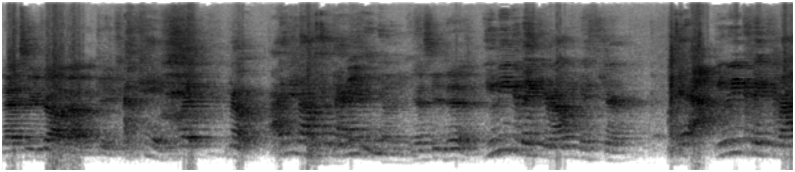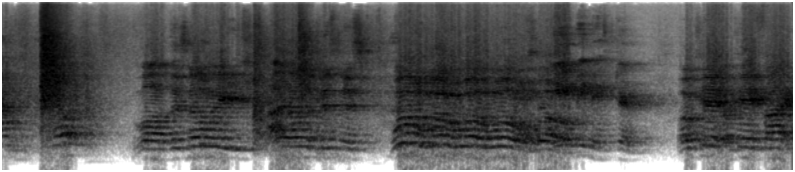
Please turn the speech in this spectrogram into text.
That's your job application. Okay, but no, I did not put I that didn't in. know you. Yes, you did. You need to make your own, mister. Yeah. You need to make your own. Well, there's no way you. I own the business. Whoa, whoa, whoa, whoa, Give whoa. me, mister. Okay, okay, fine,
